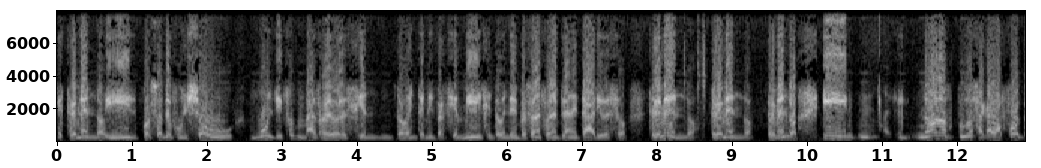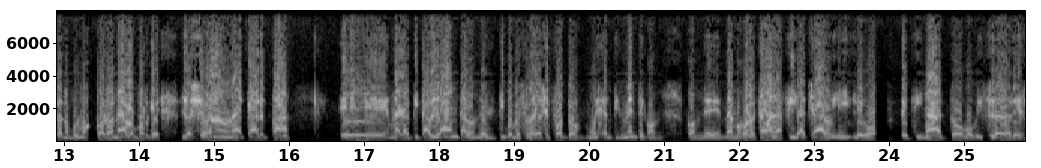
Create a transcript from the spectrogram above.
es tremendo. Y por suerte fue un show multi, fue alrededor de 120 mil, 100 mil, 120 mil personas, fue en el planetario eso, tremendo, tremendo, tremendo. Y mm, no nos pudimos sacar la foto, no pudimos coronarlo porque lo llevaron a una carpa eh, una carpita blanca donde el tipo empezó a sacarse fotos muy gentilmente con, con eh, a lo mejor estaba en la fila Charlie, Legón, Petinato, Bobby Flores.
